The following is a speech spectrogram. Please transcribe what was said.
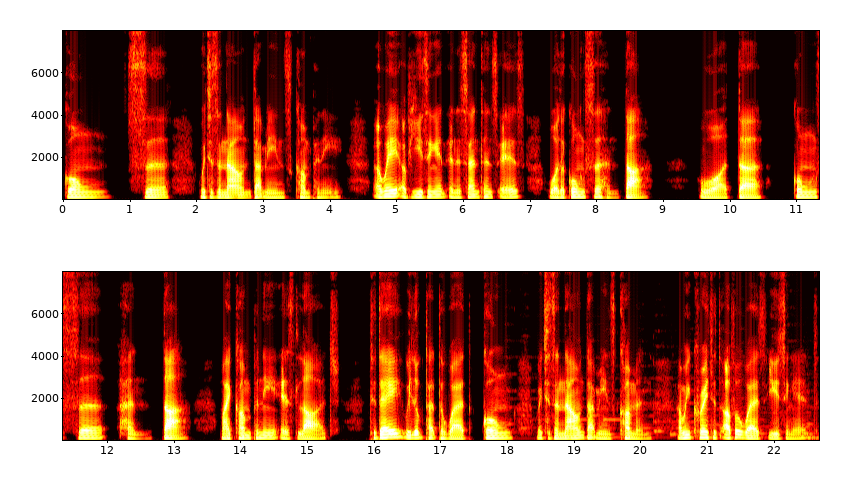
公司, which is a noun that means company. A way of using it in a sentence is 我的公司很大。 我的公司很大。My company is large. Today we looked at the word gong, which is a noun that means common, and we created other words using it.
